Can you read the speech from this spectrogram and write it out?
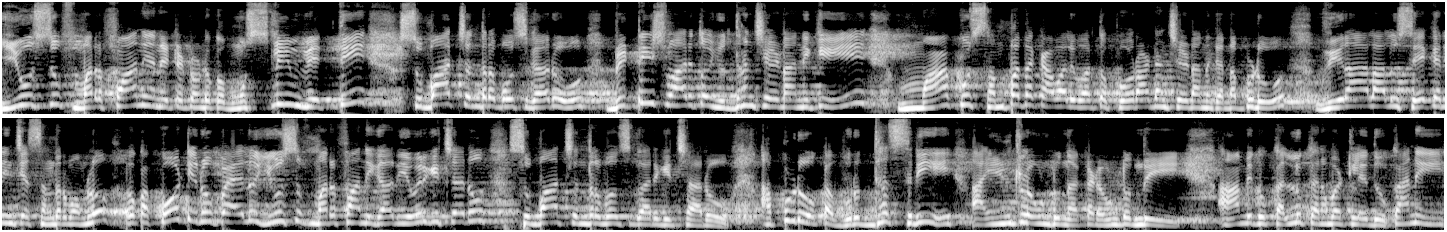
యూసుఫ్ మర్ఫాని అనేటటువంటి ఒక ముస్లిం వ్యక్తి సుభాష్ చంద్రబోస్ గారు బ్రిటిష్ వారితో యుద్ధం చేయడం చేయడానికి మాకు సంపద కావాలి వారితో పోరాటం చేయడానికి అన్నప్పుడు విరాళాలు సేకరించే సందర్భంలో ఒక కోటి రూపాయలు యూసుఫ్ మర్ఫాని గారు ఎవరికి ఇచ్చారు? సుభాష్ చంద్రబోస్ గారికి ఇచ్చారు. అప్పుడు ఒక వృద్ధ స్త్రీ ఆ ఇంట్లో ఉంటుంది అక్కడ ఉంటుంది. ఆమెకు కళ్ళు కనబట్లేదు కానీ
